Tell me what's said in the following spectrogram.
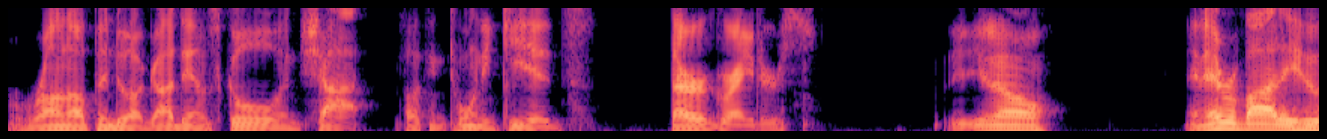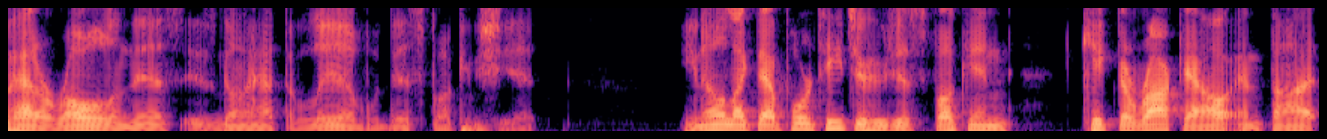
run up into a goddamn school and shot fucking 20 kids, third graders. You know? And everybody who had a role in this is gonna have to live with this fucking shit. You know, like that poor teacher who just fucking kicked a rock out and thought,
